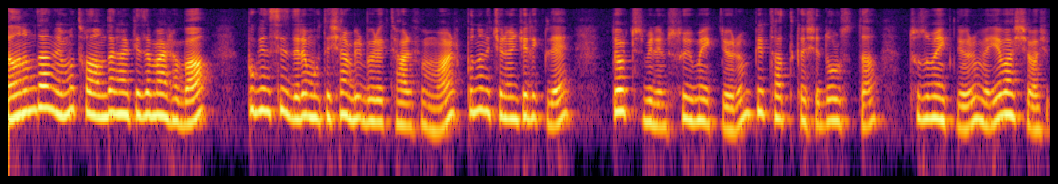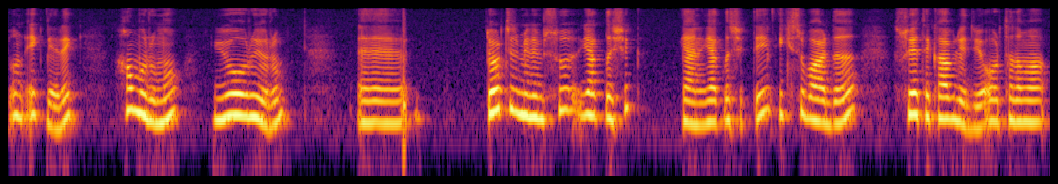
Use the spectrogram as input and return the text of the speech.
Kanalımdan ve mutfağımdan herkese merhaba. Bugün sizlere muhteşem bir börek tarifim var. Bunun için öncelikle 400 milim suyumu ekliyorum. Bir tatlı kaşığı dolusu da tuzumu ekliyorum ve yavaş yavaş un ekleyerek hamurumu yoğuruyorum. Ee, 400 milim su yaklaşık yani yaklaşık değil 2 su bardağı suya tekabül ediyor. Ortalama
